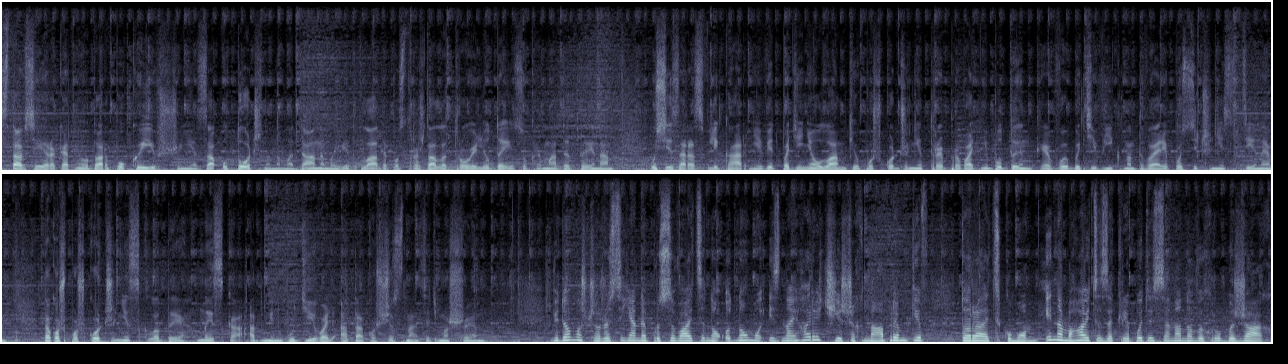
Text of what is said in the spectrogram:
Стався і ракетний удар по Київщині. За уточненими даними від влади постраждали троє людей, зокрема дитина. Усі зараз в лікарні. Від падіння уламків пошкоджені три приватні будинки, вибиті вікна, двері, посічені стіни. Також пошкоджені склади, низка адмінбудівель, а також 16 машин. Відомо, що росіяни просуваються на одному із найгарячіших напрямків турецькому і намагаються закріпитися на нових рубежах.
